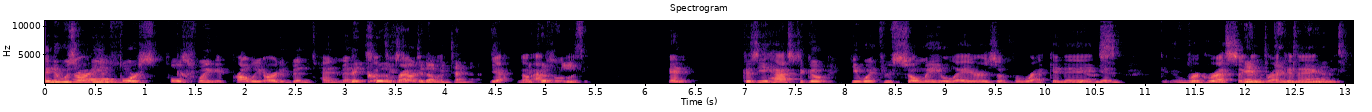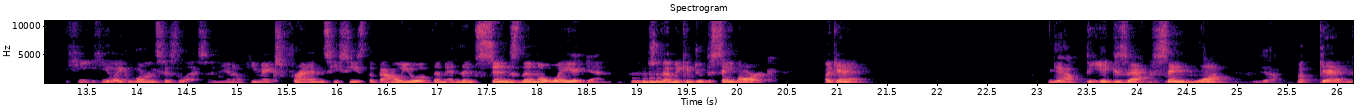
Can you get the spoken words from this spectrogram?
and it was already Oh in force, full swing. It probably already been 10 minutes. they could have wrapped it up doing- in ten minutes. Yeah, no, they absolutely. easy. And because he has to go, he went through so many layers of reckoning Yes. and regressing and, reckoning. and he he like learns his lesson. You know, he makes friends, he sees the value of them, and then sends them away again, so that we can do the same arc again, yeah, the exact same one. Yeah, again.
